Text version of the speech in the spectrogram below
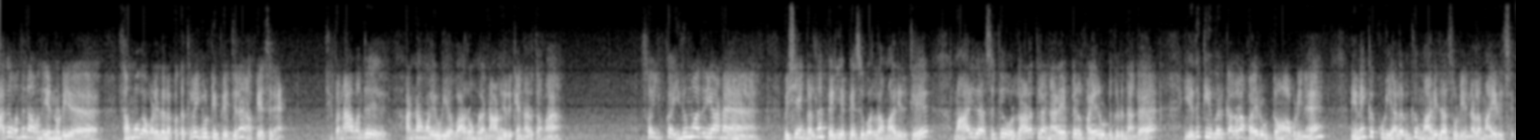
அதை வந்து நான் வந்து என்னுடைய சமூக வலைதள பக்கத்தில் யூடியூப் பேஜில் நான் பேசுகிறேன் இப்போ நான் வந்து அண்ணாமலையுடைய வாரூமில் நானும் இருக்கேன்னு அர்த்தமா? ஸோ இப்போ இது மாதிரியான விஷயங்கள் தான் பெரிய பேசுபொருளாக மாறி இருக்கு. மாரிதாஸுக்கு ஒரு காலத்தில் நிறைய பேர் ஃபயர் விட்டுக்கு இருந்தாங்க. எதுக்கு இவருக்காகலாம் ஃபயர் விட்டோம் அப்படின்னு நினைக்கக்கூடிய அளவுக்கு மாரிதாஸுடைய நிலம் ஆயிருச்சு.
